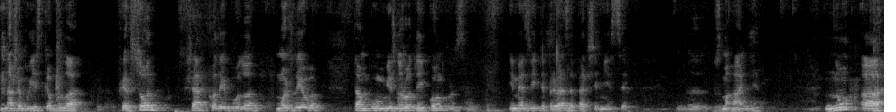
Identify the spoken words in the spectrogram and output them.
наша поїздка була в Херсон, ще коли було можливо. Там був міжнародний конкурс, і ми звідти привезли перше місце е, в змаганні. Ну, а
